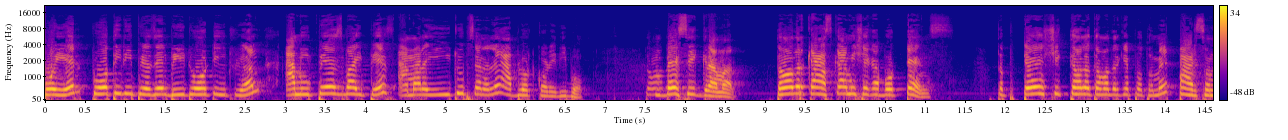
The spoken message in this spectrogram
বইয়ের প্রতিটি পেজের ভিডিও টিউটোরিয়াল আমি পেজ বাই পেজ আমার এই ইউটিউব চ্যানেলে আপলোড করে দিব। বেসিক গ্রামার তোমাদেরকে আজকে আমি শেখাবো টেন্স তো টেন্স শিখতে হলে তোমাদেরকে প্রথমে পার্সন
